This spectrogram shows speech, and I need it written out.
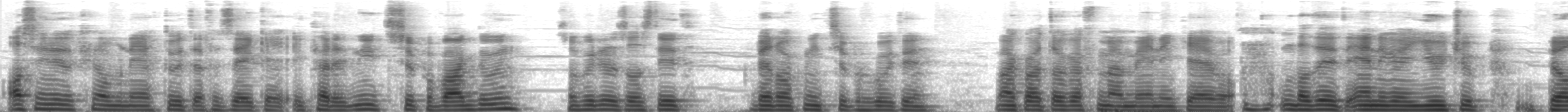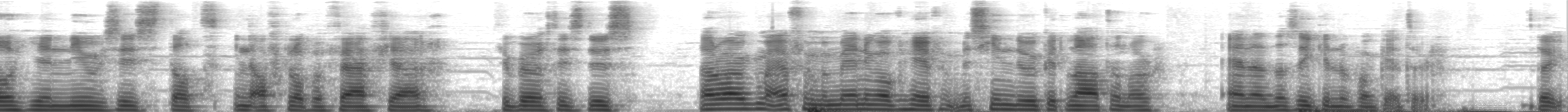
Als je niet hebt geabonneerd, doe het even zeker. Ik ga dit niet super vaak doen. Zo'n video's als dit. Ik ben er ook niet super goed in. Maar ik wou toch even mijn mening geven. Omdat dit het enige YouTube België nieuws is dat in de afgelopen 5 jaar gebeurd is. Dus daar wou ik me even mijn mening over geven. Misschien doe ik het later nog. En eh, dan zie ik jullie volgende keer. Doei.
